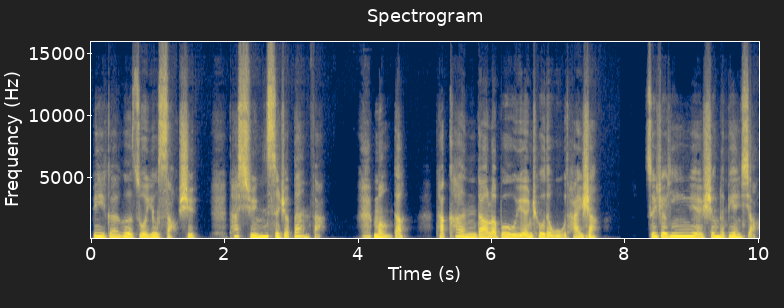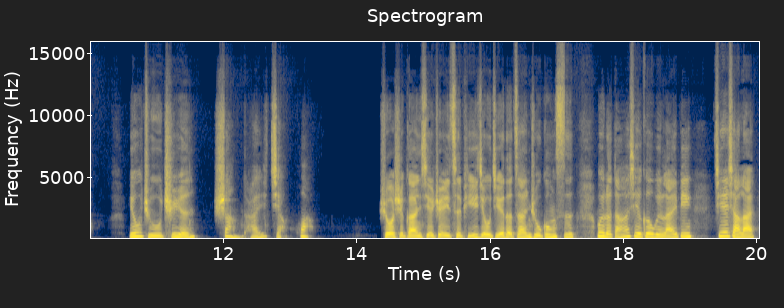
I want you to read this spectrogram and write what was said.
毕盖厄左右扫视，他寻思着办法。猛地，他看到了不远处的舞台上，随着音乐声的变小，有主持人上台讲话，说是感谢这一次啤酒节的赞助公司，为了答谢各位来宾，接下来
